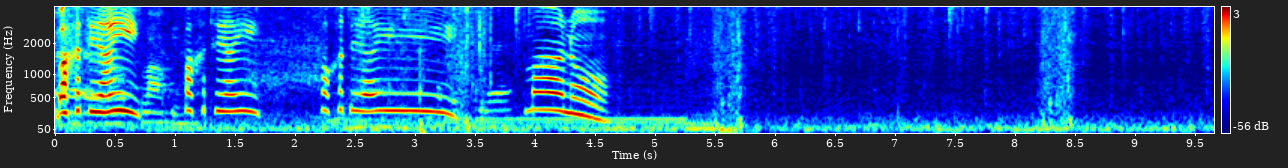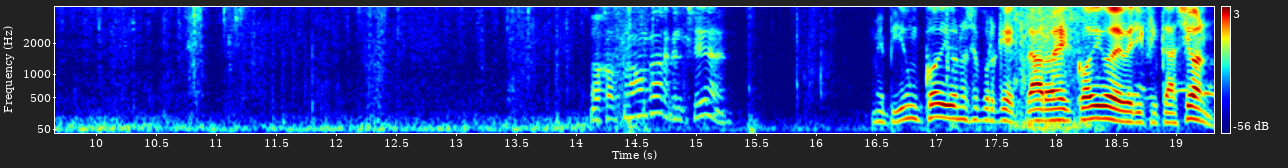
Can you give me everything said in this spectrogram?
bájate de ahí. Bájate de ahí. Bájate de ahí. Mano. Me pidió un código, no sé por qué. Claro, es el código de verificación.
